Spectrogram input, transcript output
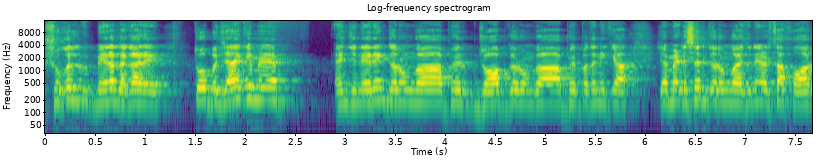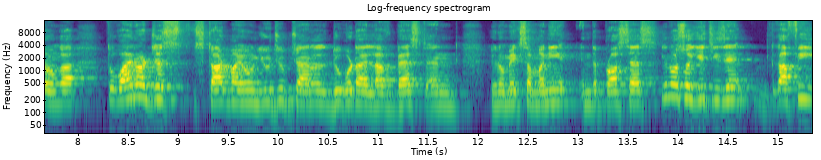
شغل میرا لگا رہے۔ تو بجائے کہ میں انجینئرنگ کروں گا، پھر جاب کروں گا، پھر پتہ نہیں کیا، یا میڈیسن کروں گا، اتنے عرصہ خوار ہوں گا۔ تو why not just start my own YouTube channel do what I love best and you know make some money in the process you know so یہ چیزیں کافی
